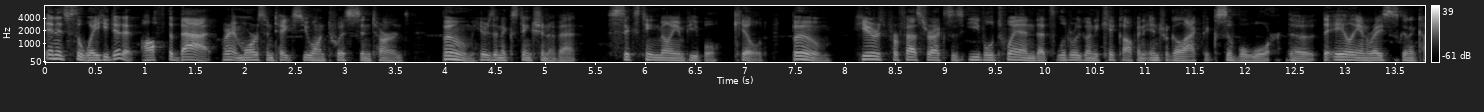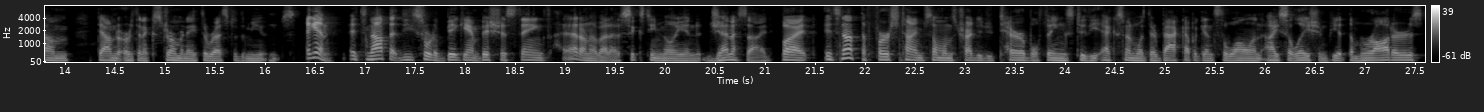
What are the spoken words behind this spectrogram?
and it's the way he did it. Off the bat, Grant Morrison takes you on twists and turns. Boom, here's an extinction event. 16 million people killed. Boom, here's Professor X's evil twin that's literally going to kick off an intergalactic civil war. The the alien race is going to come down to Earth and exterminate the rest of the mutants. Again, it's not that these sort of big ambitious things, I don't know about a 16 million genocide, but it's not the first time someone's tried to do terrible things to the X-Men with their back up against the wall in isolation, be it the Marauders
